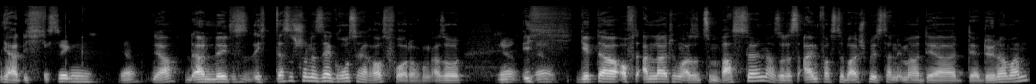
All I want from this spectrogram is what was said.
ja, ich. Deswegen, ja. Ja, nee, das, ist, ich, das ist schon eine sehr große Herausforderung. Also ja, ich ja. gebe da oft Anleitungen also zum Basteln. Also das einfachste Beispiel ist dann immer der, der Dönermann.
